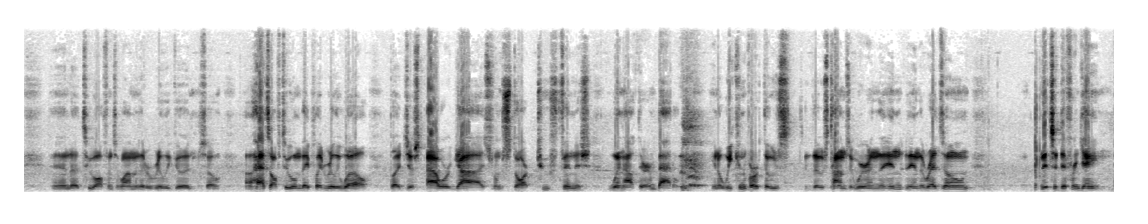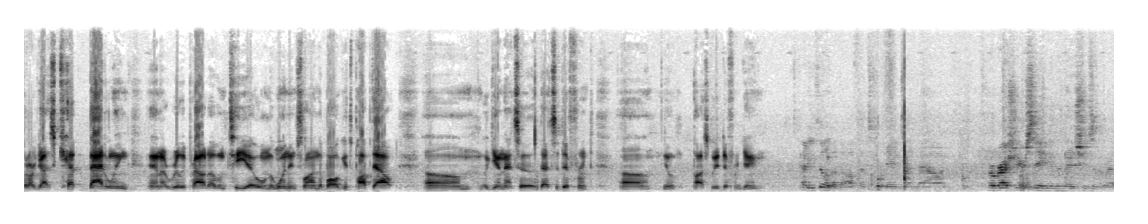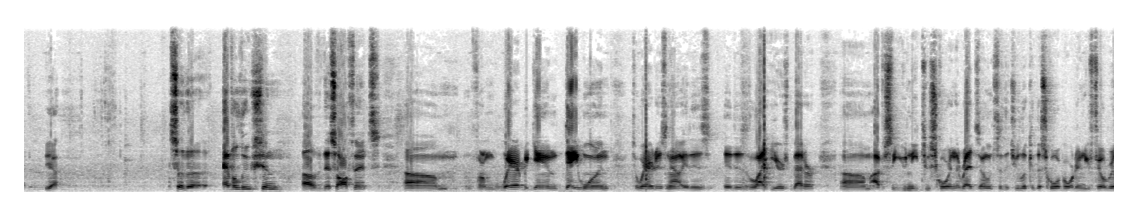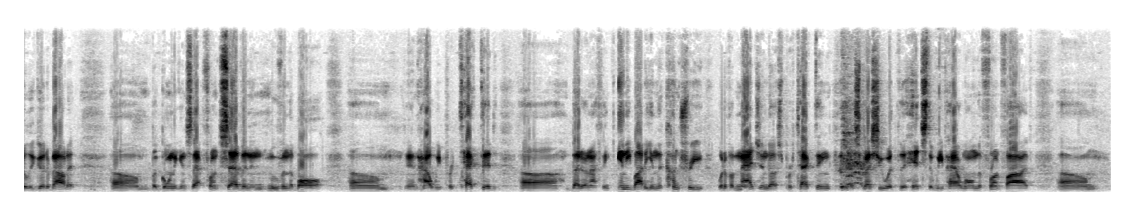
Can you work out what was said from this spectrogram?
and uh, two offensive linemen that are really good. So, uh, hats off to them. They played really well, but just our guys from start to finish went out there and battled. You know, we convert those those times that we're in the in, in the red zone it's a different game, but our guys kept battling, and I'm really proud of them. To on the one inch line, the ball gets popped out. Um, again, that's a that's a different, uh, you know, possibly a different game. How do you feel about the offense four games in now and progression you're seeing and then the issues in the red zone? Yeah. So the evolution of this offense, um, from where it began day one to where it is now, it is it is light years better. Um, obviously, you need to score in the red zone so that you look at the scoreboard and you feel really good about it. Um, but going against that front seven and moving the ball um, and how we protected uh, better than I think anybody in the country would have imagined us protecting, especially with the hits that we've had along the front five. Um,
